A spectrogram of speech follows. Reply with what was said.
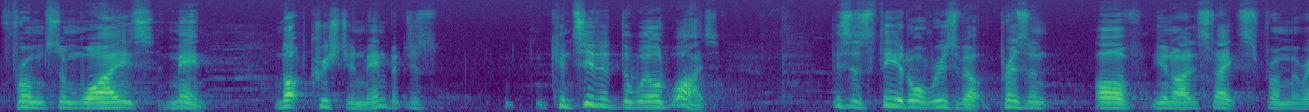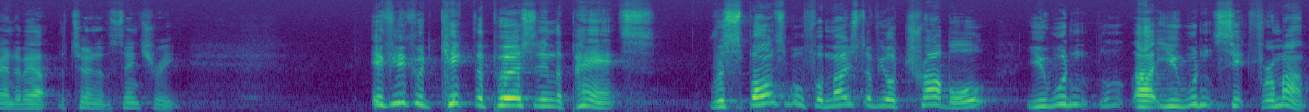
from some wise men. Not Christian men, but just considered the world wise. This is Theodore Roosevelt, President of the United States from around about the turn of the century. If you could kick the person in the pants responsible for most of your trouble, you wouldn't, uh, you wouldn't sit for a month.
